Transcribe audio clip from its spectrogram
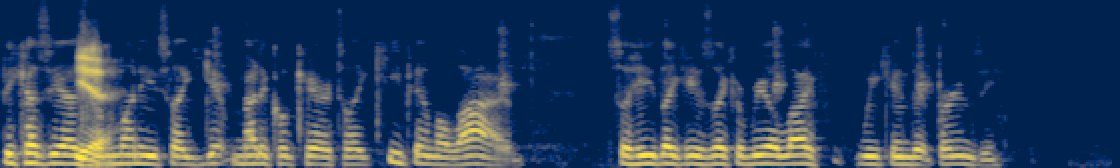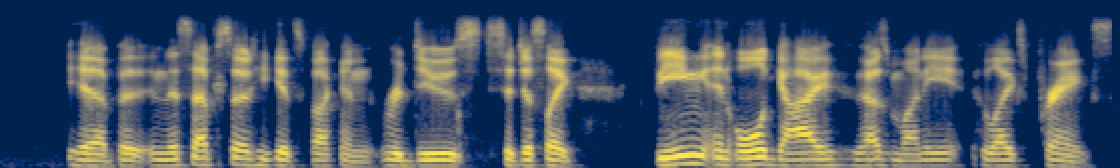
because he has Yeah. the money to like get medical care to like keep him alive. So he like he's like a real life weekend at Bernsey. Yeah, but in this episode, he gets fucking reduced to just like being an old guy who has money who likes pranks,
